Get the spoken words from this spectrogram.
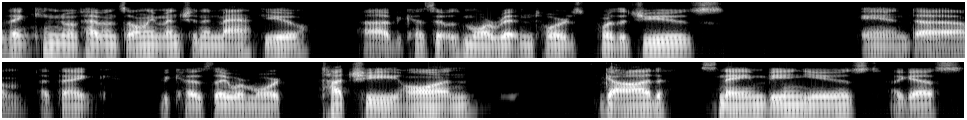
I think kingdom of heaven's only mentioned in Matthew uh, because it was more written towards for the Jews, and um, I think because they were more touchy on God name being used, I guess.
